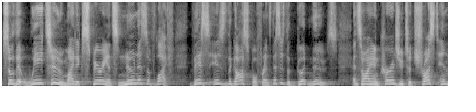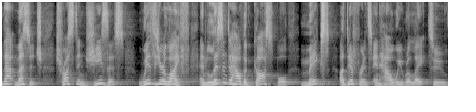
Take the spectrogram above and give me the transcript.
so that we too might experience newness of life. This is the gospel, friends. This is the good news. And so I encourage you to trust in that message, trust in Jesus with your life, and listen to how the gospel makes a difference in how we relate to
